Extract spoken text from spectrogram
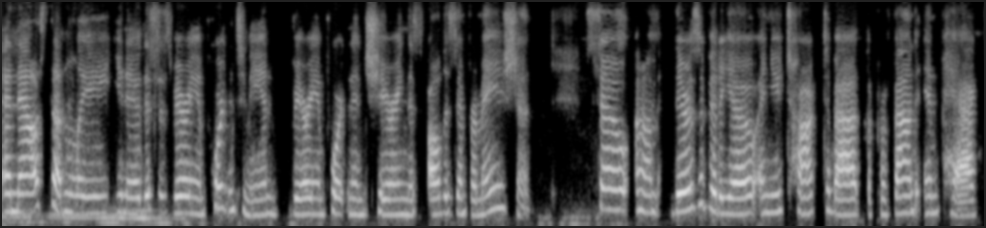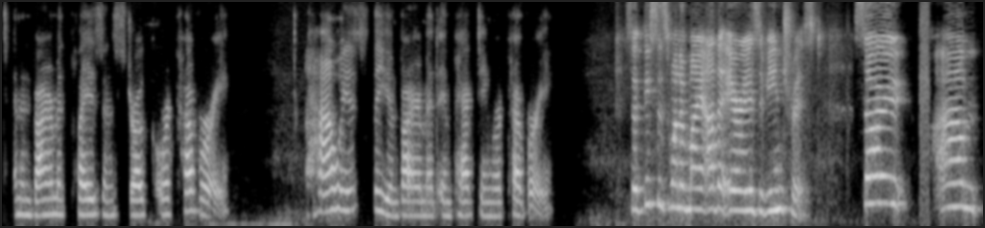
and now suddenly you know this is very important to me and very important in sharing this all this information. So um, there's a video and you talked about the profound impact an environment plays in stroke recovery. How is the environment impacting recovery? So, this is one of my other areas of interest. So, um,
